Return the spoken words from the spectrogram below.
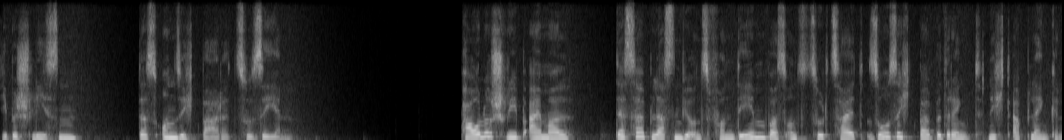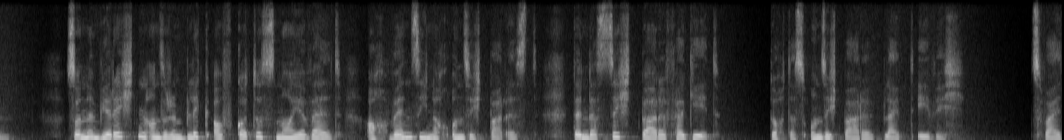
die beschließen, das Unsichtbare zu sehen. Paulus schrieb einmal, deshalb lassen wir uns von dem, was uns zurzeit so sichtbar bedrängt, nicht ablenken, sondern wir richten unseren Blick auf Gottes neue Welt, auch wenn sie noch unsichtbar ist, denn das Sichtbare vergeht, doch das Unsichtbare bleibt ewig. 2.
